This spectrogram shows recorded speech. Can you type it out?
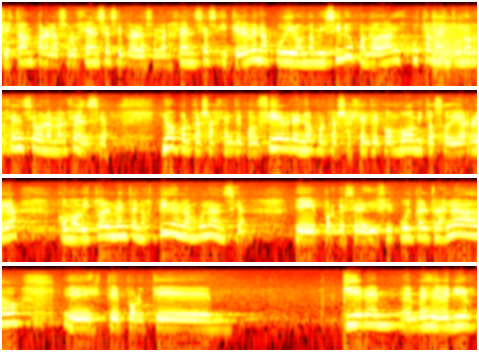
que están para las urgencias y para las emergencias y que deben acudir a un domicilio cuando hay justamente una urgencia o una emergencia. No porque haya gente con fiebre, no porque haya gente con vómitos o diarrea, como habitualmente nos piden la ambulancia, eh, porque se les dificulta el traslado, este, porque quieren, en vez de venir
